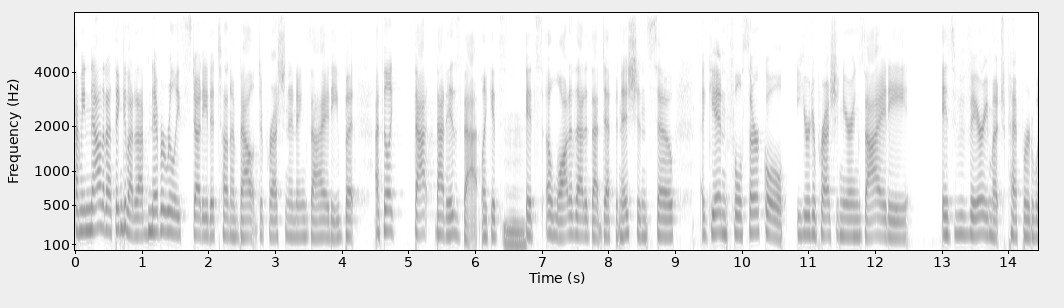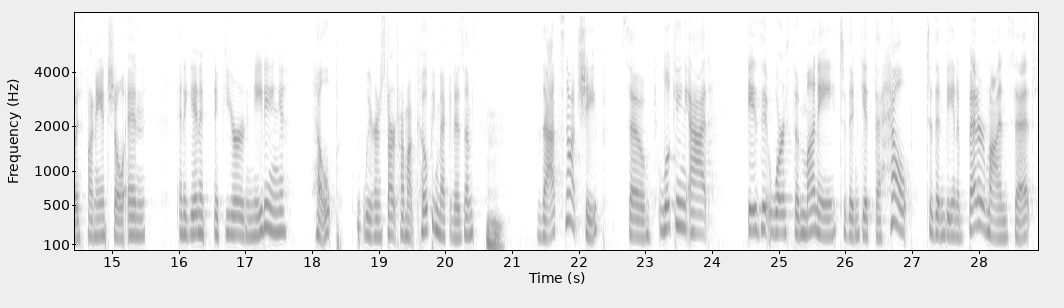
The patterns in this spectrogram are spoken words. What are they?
I mean, now that I think about it, I've never really studied a ton about depression and anxiety, but I feel like that that is that. Like it's mm. it's a lot of that is that definition. So again, full circle, your depression, your anxiety is very much peppered with financial. And and again, if, if you're needing help, we're gonna start talking about coping mechanisms. That's not cheap. So looking at is it worth the money to then get the help to then be in a better mindset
